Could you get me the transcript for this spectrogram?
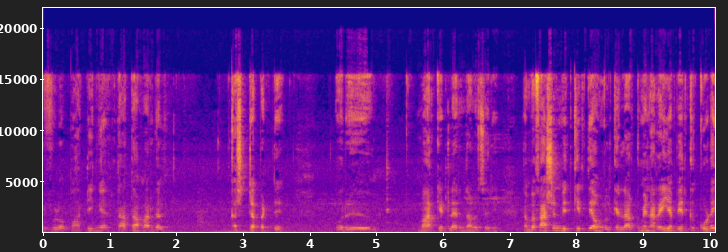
எவ்வளோ பாட்டிங்க தாத்தாமார்கள் கஷ்டப்பட்டு ஒரு மார்க்கெட்டில் இருந்தாலும் சரி நம்ம ஃபேஷன் வித் கீர்த்தி அவங்களுக்கு எல்லாருக்குமே நிறைய பேருக்கு கூட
